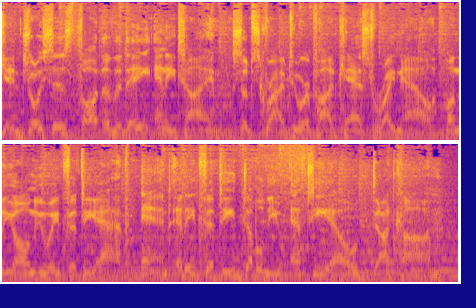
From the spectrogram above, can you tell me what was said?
Get Joyce's Thought of the Day anytime. Subscribe to her podcast right now on the all new 850 app and at 850WFTL.com.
